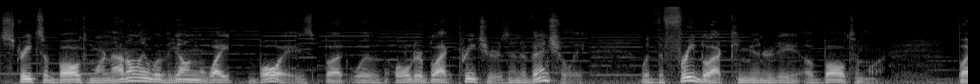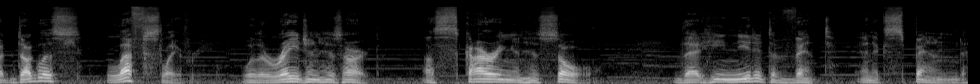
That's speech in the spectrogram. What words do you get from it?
streets of Baltimore, not only with young white boys, but with older black preachers and eventually with the free black community of Baltimore. But Douglass left slavery with a rage in his heart, a scarring in his soul that he needed to vent and expend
